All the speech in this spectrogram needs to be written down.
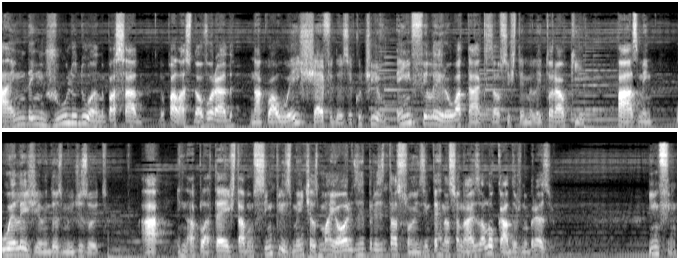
ainda em julho do ano passado, no Palácio da Alvorada, na qual o ex-chefe do executivo enfileirou ataques ao sistema eleitoral que, pasmem, o elegeu em 2018. Ah, e na plateia estavam simplesmente as maiores representações internacionais alocadas no Brasil. Enfim,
